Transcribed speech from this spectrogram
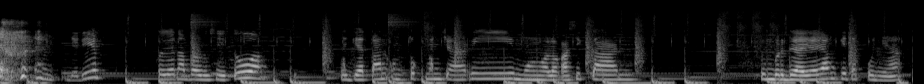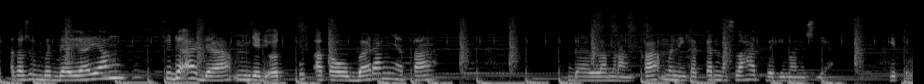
Jadi kegiatan produksi itu kegiatan untuk mencari mengalokasikan sumber daya yang kita punya atau sumber daya yang sudah ada menjadi output atau barang nyata dalam rangka meningkatkan maslahat bagi manusia gitu.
